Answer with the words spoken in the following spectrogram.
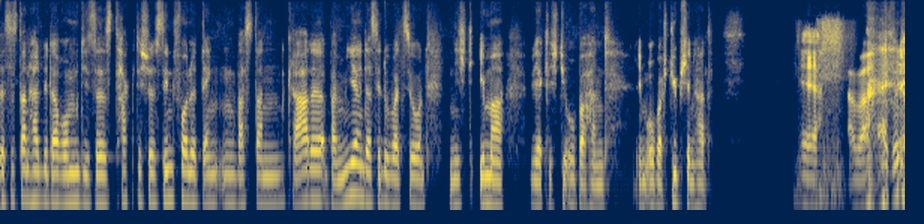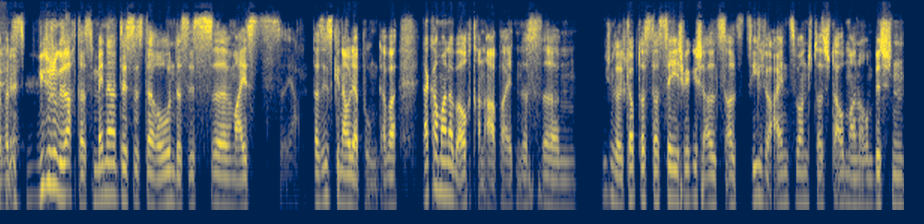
das ist dann halt wiederum dieses taktische, sinnvolle Denken, was dann gerade bei mir in der Situation nicht immer wirklich die Oberhand im Oberstübchen hat. Ja, aber, ja, gut, aber das, wie du schon gesagt hast, Männer Testosteron, das ist äh, meist, ja, das ist genau der Punkt. Aber da kann man aber auch dran arbeiten. Das, ähm, wie schon gesagt, ich glaube, das, das sehe ich wirklich als, als Ziel für 21, dass ich da auch mal noch ein bisschen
